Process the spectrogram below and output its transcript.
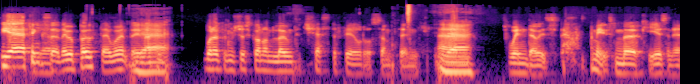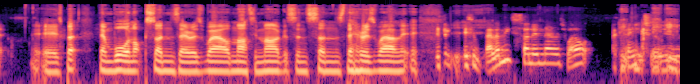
Yeah, I think yeah. so. They were both there, weren't they? Yeah. one of them's just gone on loan to Chesterfield or something. Um, yeah. Window is, I mean, it's murky, isn't it? It is, but then Warnock's son's there as well. Martin Margotsson's son's there as well. It, isn't, isn't Bellamy's son in there as well? I think he, so, yeah.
